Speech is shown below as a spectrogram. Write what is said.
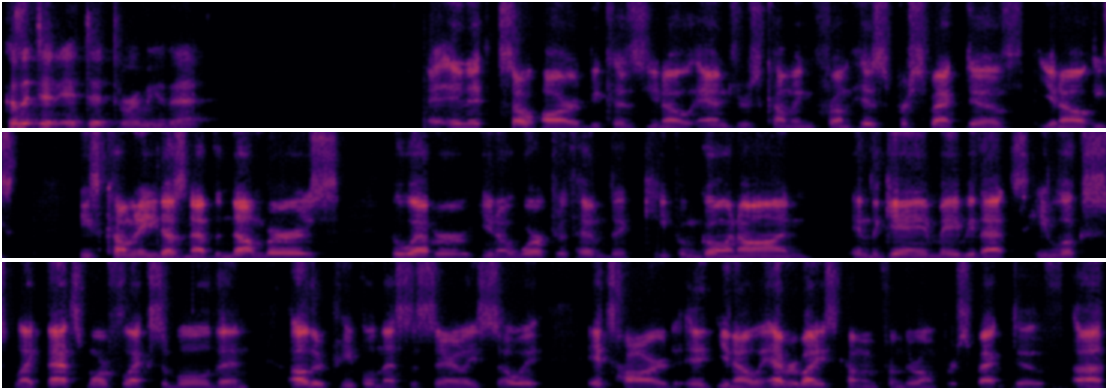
because it did, it did throw me a bit. And it's so hard because, you know, Andrew's coming from his perspective, you know, he's, he's coming, he doesn't have the numbers, whoever, you know, worked with him to keep him going on in the game. Maybe that's, he looks like that's more flexible than other people necessarily. So it, it's hard. It, you know, everybody's coming from their own perspective. Uh,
